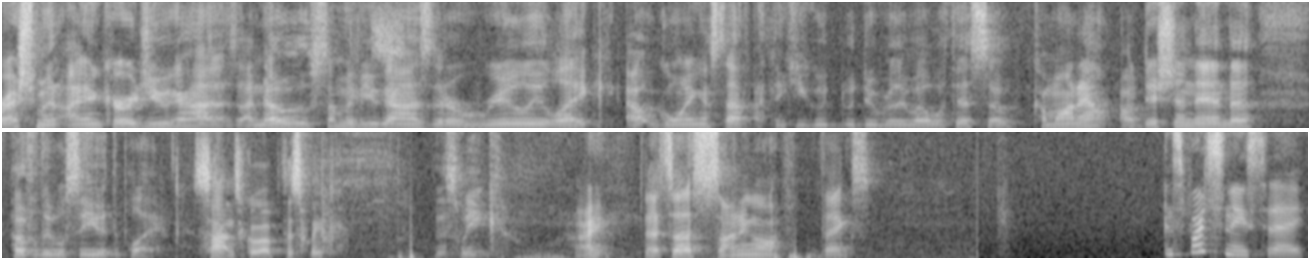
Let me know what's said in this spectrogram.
freshmen, I encourage you guys. I know some of you guys that are really like outgoing and stuff. I think you would, would do really well with this. So come on out, audition, and uh, hopefully we'll see you at the play Signs go up this week. this week. All right, that's us signing off. Thanks. In sports news today,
